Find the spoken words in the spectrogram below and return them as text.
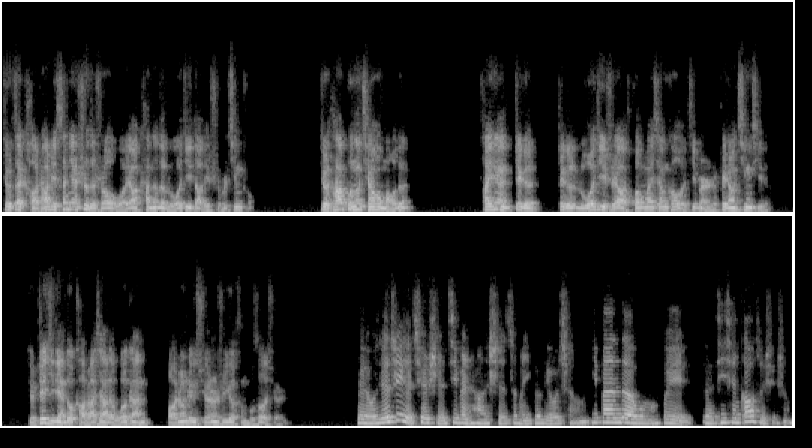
就是在考察这三件事的时候，我要看他的逻辑到底是不是清楚，就是他不能前后矛盾，他一定这个这个逻辑是要环环相扣的，基本上是非常清晰的。就这几点都考察下来，我敢保证这个学生是一个很不错的学生。对，我觉得这个确实基本上是这么一个流程。一般的我们会呃提前告诉学生，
